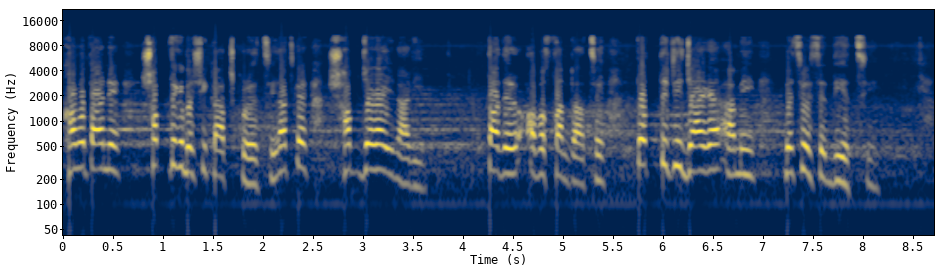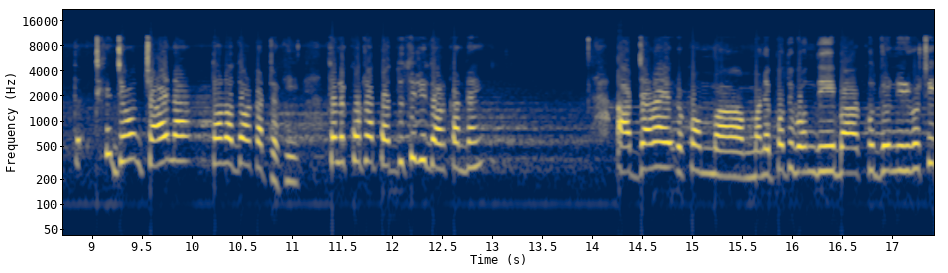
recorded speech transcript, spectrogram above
ক্ষমতায়নে সব থেকে বেশি কাজ করেছি। আজকে সব জায়গায় নারী, তাদের অবস্থানটা আছে। প্রত্যেকটি জায়গায় আমি বেছে বেছে দিয়েছি। ঠিক যখন চায় না তখন দরকারটা কি? তাহলে কোটা পদ্ধতিরই দরকার নাই। আর যারা এরকম মানে প্রতিবন্ধী বা ক্ষুদ্র নৃগোষ্ঠী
